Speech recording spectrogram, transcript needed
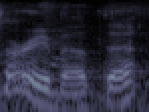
Sorry about that.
